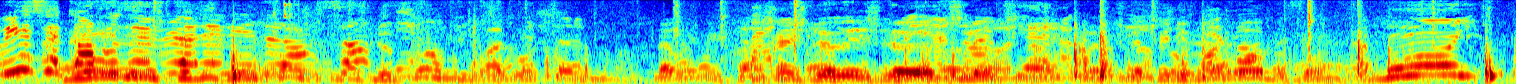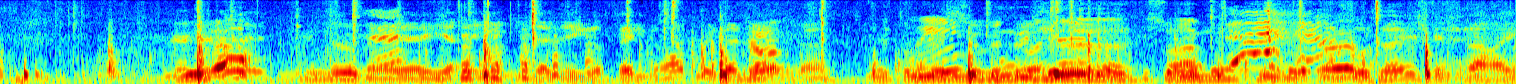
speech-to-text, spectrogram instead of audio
oui, c'est quand vous avez vu aller les deux ensemble. le point du bras gauche. Bah oui, après, je le, je le Je le fais du bras droit, mais c'est bon. Il y a, il y a des belles grappes, le Daniel, là. On est tombé sur une bonne, euh, sur un bon. Un Beaujolais, c'est pareil.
